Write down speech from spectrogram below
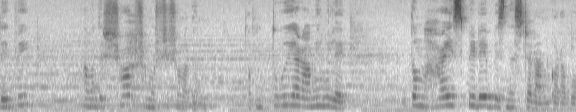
দেখবি আমাদের সব সমস্যার সমাধান। তখন তুই আর আমি মিলে একদম হাই স্পিডে বিজনেসটা রান করাবো।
